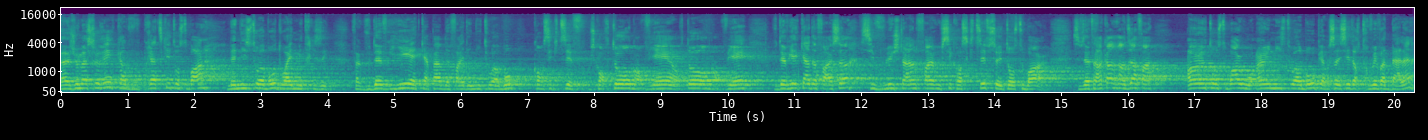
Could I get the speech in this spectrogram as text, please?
Euh, je veux m'assurer, quand vous pratiquez toast to bar, le knee to elbow doit être maîtrisé. Fait que vous devriez être capable de faire des knee to elbow consécutifs. Parce qu'on retourne, on revient, on retourne, on revient. Vous devriez être capable de faire ça si vous voulez justement le faire aussi consécutif sur les toast to bar. Si vous êtes encore rendu à faire un toast to bar ou un knee to elbow, puis après ça, essayez de retrouver votre ballon,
